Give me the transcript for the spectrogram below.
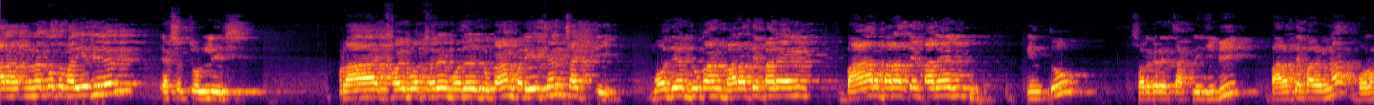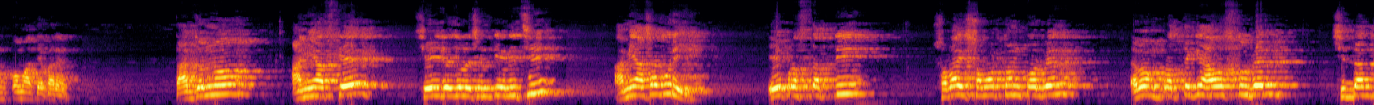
আর আপনারা কত বাড়িয়ে দিলেন? একশো চল্লিশ। প্রায় ছয় বছরের মদের দোকান বাড়িয়েছেন ষাটটি। মদের দোকান বাড়াতে পারেন, বার বাড়াতে পারেন, কিন্তু সরকারের চাকরিজীবী বাড়াতে পারেন না, বরং কমাতে পারেন। তার জন্য আমি আজকে সেই রেজলিউশনটি এনেছি। আমি আশা করি এই প্রস্তাবটি সবাই সমর্থন করবেন এবং প্রত্যেকে আওয়াজ তুলবেন, সিদ্ধান্ত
